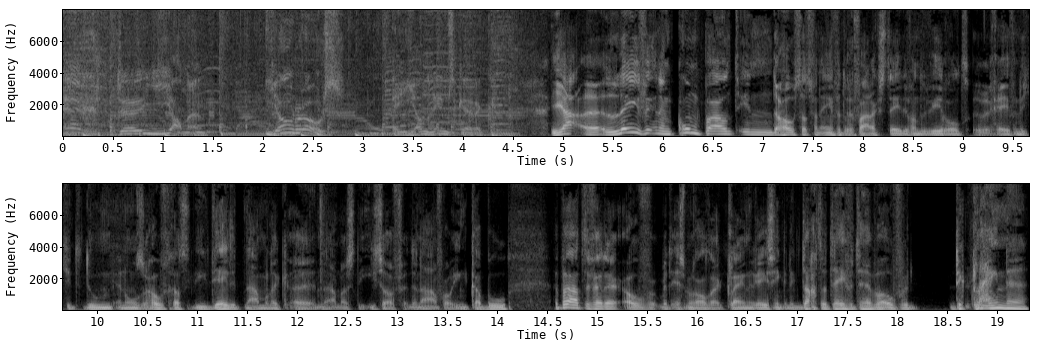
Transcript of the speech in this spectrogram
Echte Janne. Jan Roos en Jan Heemskerk. Ja, eh, leven in een compound in de hoofdstad van een van de gevaarlijkste steden van de wereld. We geven het je te doen. En onze hoofdgast die deed het namelijk eh, namens de ISAF en de NAVO in Kabul. We praten verder over met Esmeralda Klein Racing. En ik dacht het even te hebben over de kleine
